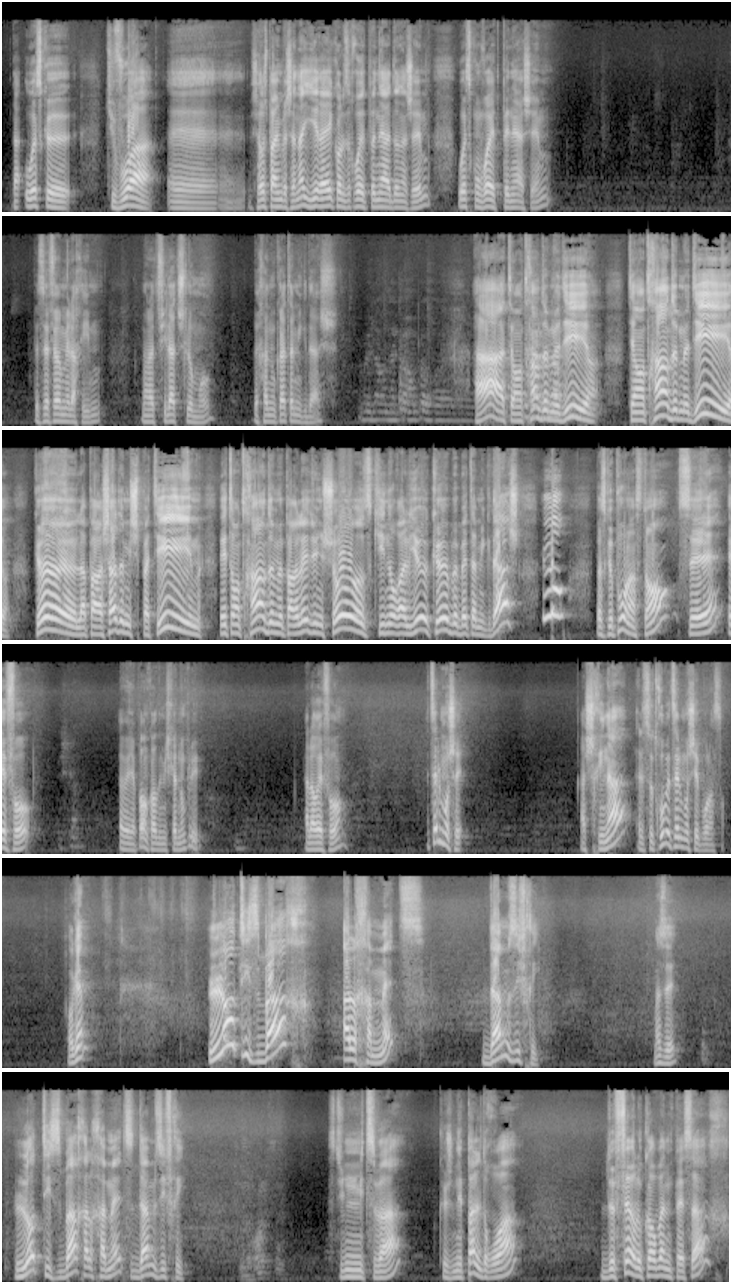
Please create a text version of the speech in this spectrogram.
Là, Où est-ce que tu vois euh, Shalosh Parim Bashana, Yireh Kol Zechu et Pene Adon Hashem Où est-ce qu'on voit et Pene Hashem? Besefer Melachim, dans la Tfilat Shlomo, Bechanukat Amigdash. Ah, tu es en train de me dire, tu es en train de me dire que la paracha de Mishpatim est en train de me parler d'une chose qui n'aura lieu que Bebet Amikdash Non, parce que pour l'instant, c'est Efo. Ah bah, il n'y a pas encore de Mishkan non plus. Alors il faut Etzel Moshe. Ashrina, elle se trouve Etzel Moshe pour l'instant. Ok? Lotisbach al Chametz Dam Zifri. Mazé. Lotisbach al Chametz Dam Zifri. C'est une mitzvah que je n'ai pas le droit de faire le Korban Pesach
